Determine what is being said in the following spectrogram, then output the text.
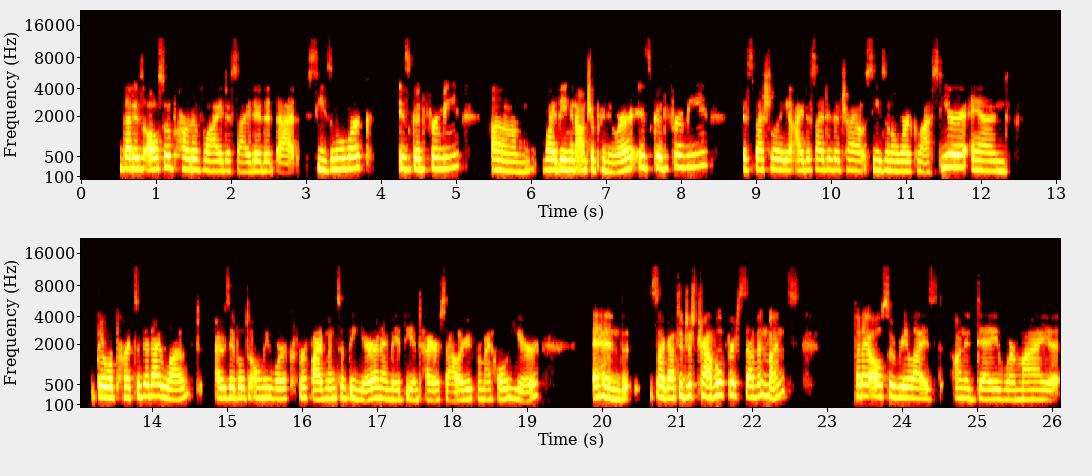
that is also part of why I decided that seasonal work is good for me, um, why being an entrepreneur is good for me. Especially, I decided to try out seasonal work last year, and there were parts of it I loved. I was able to only work for five months of the year, and I made the entire salary for my whole year. And so I got to just travel for seven months. But I also realized on a day where my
